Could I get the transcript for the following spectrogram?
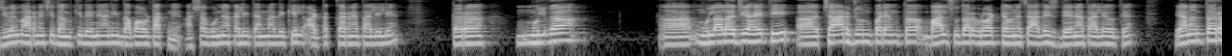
जीवे मारण्याची धमकी देणे आणि दबाव टाकणे अशा गुन्ह्याखाली त्यांना देखील अटक करण्यात आलेली आहे. तर मुलगा मुलाला जी आहे ती चार जूनपर्यंत बाल सुधारगृहात ठेवण्याचे आदेश देण्यात आले होते. यानंतर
